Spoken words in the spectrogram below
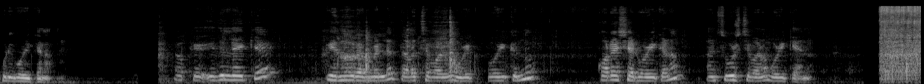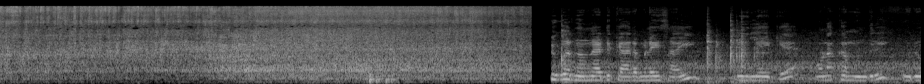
കുടി കുഴിക്കണം ഓക്കെ ഇതിലേക്ക് ഇരുന്നൂറ് എം എൽ തിളച്ച വെള്ളം ഒഴി ഒഴിക്കുന്നു. കുറേശ്ശായിട്ട് ഒഴിക്കണം. അത് സൂക്ഷിച്ച് വേണം ഒഴിക്കാൻ. ഷുഗർ നന്നായിട്ട് കാരമലൈസ് ആയി. ഇതിലേക്ക് ഉണക്കമുന്തിരി ഒരു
